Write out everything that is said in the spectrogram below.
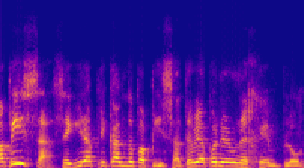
Papisa, seguir aplicando papisa. Te voy a poner un ejemplo.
